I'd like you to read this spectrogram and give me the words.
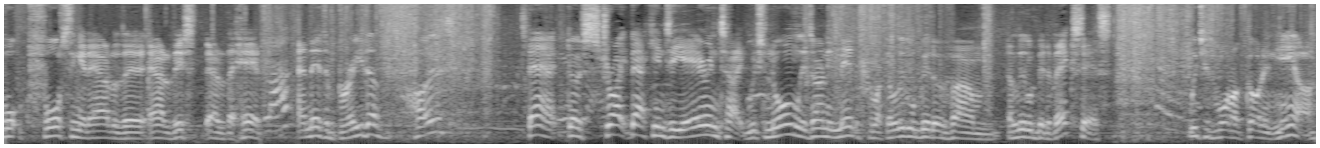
for forcing it out of the out of this out of the head. And there's a breather hose that goes straight back into the air intake which normally is only meant for like a little bit of um, a little bit of excess which is what I've got in here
